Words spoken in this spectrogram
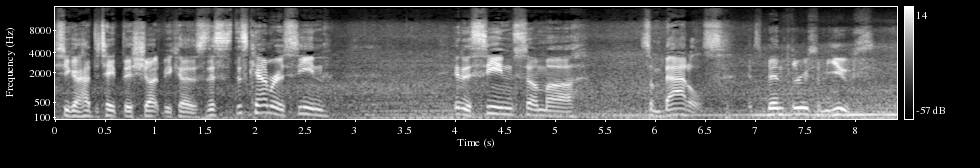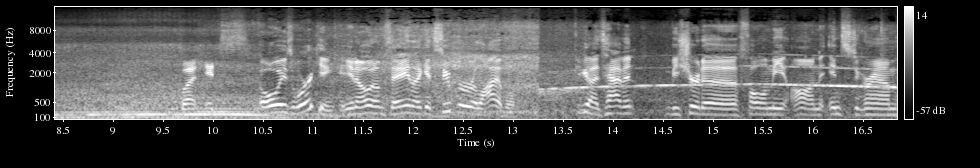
So you had to tape this shut because this this camera has seen it has seen some uh, some battles. It's been through some use, but it's always working. You know what I'm saying? Like it's super reliable. If you guys haven't, be sure to follow me on Instagram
